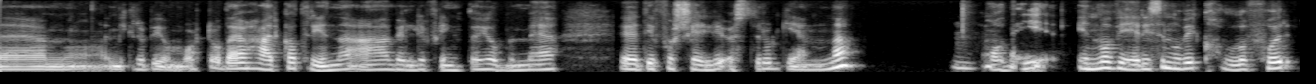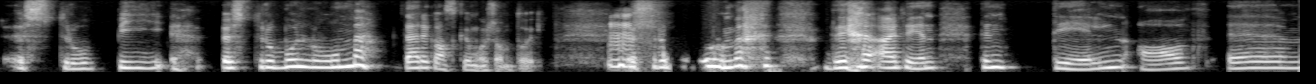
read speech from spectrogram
eh, mikrobiomet vårt. Og det er jo her Katrine er veldig flink til å jobbe med eh, de forskjellige østrogenene. Mm. Og de involveres i noe vi kaller for østrobi, østrobolome. Det er et ganske morsomt ord. Mm. Østrobolome, det er den, den delen av eh,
